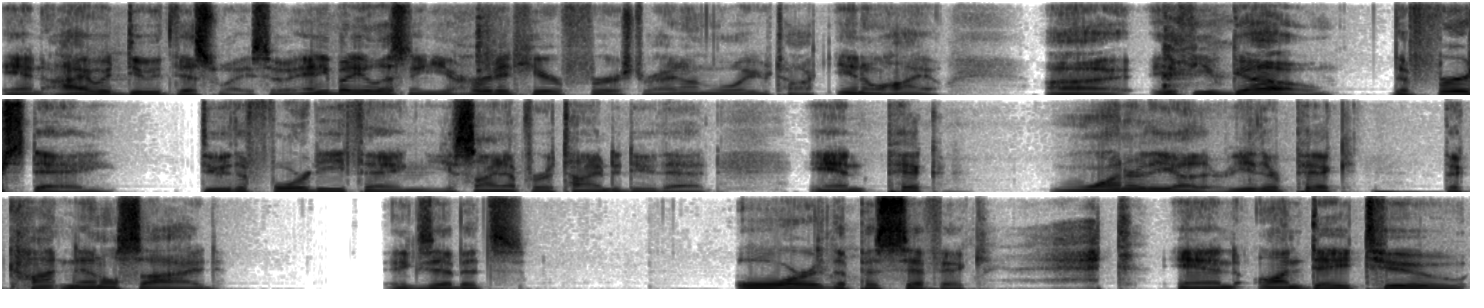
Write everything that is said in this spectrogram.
And I would do it this way. So anybody listening, you heard it here first, right on Lawyer Talk in Ohio. Uh, if you go the first day, do the 4D thing, you sign up for a time to do that and pick one or the other. Either pick the continental side exhibits or the Pacific. And on day two,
